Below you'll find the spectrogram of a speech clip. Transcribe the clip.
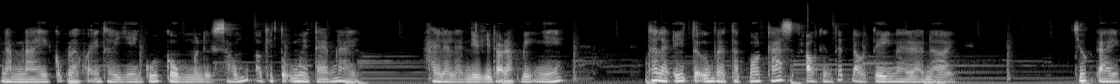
năm nay cũng là khoảng thời gian cuối cùng mình được sống ở cái tuổi 18 này. Hay là làm điều gì đó đặc biệt nhé. Thế là ý tưởng về tập podcast Authentic đầu tiên này ra đời. Trước đây,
